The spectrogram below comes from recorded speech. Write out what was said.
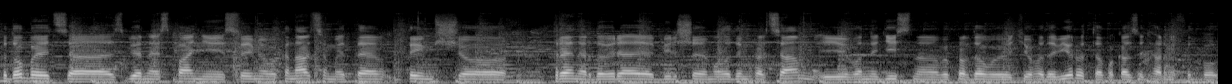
Подобається збірна Іспанії своїми виконавцями, тим, що тренер довіряє більше молодим гравцям, і вони дійсно виправдовують його довіру та показують гарний футбол.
